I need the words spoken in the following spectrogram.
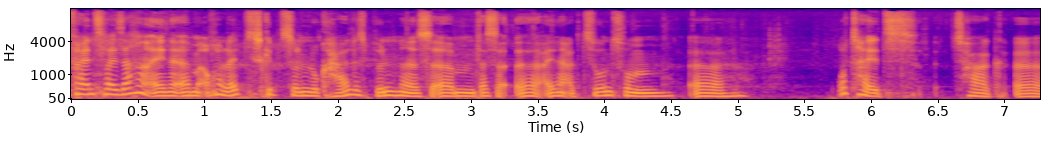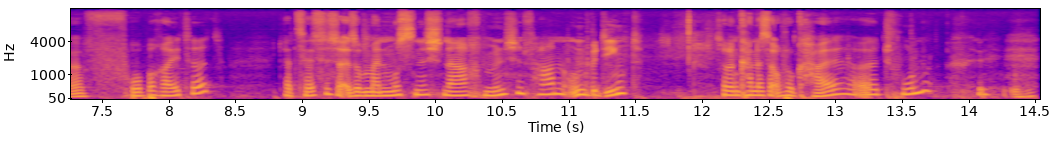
Mir fallen zwei Sachen ein. Ähm, auch in Leipzig gibt es so ein lokales Bündnis, ähm, das äh, eine Aktion zum äh, Urteilstag äh, vorbereitet. Tatsächlich, also man muss nicht nach München fahren, unbedingt, sondern kann das auch lokal äh, tun. Mhm.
